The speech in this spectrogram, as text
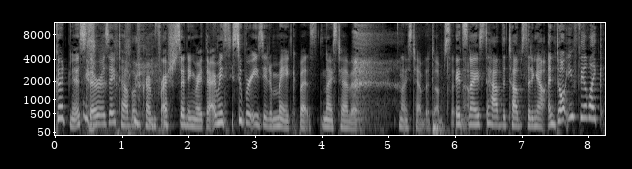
goodness there is a tub of creme fraiche sitting right there. I mean, it's super easy to make, but it's nice to have it. Nice to have the tub sitting. It's out. nice to have the tub sitting out. And don't you feel like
